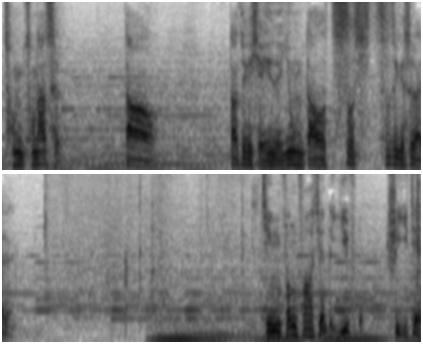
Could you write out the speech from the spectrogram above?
从从他扯，到到这个嫌疑人用刀刺刺这个受害人。警方发现的衣服是一件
